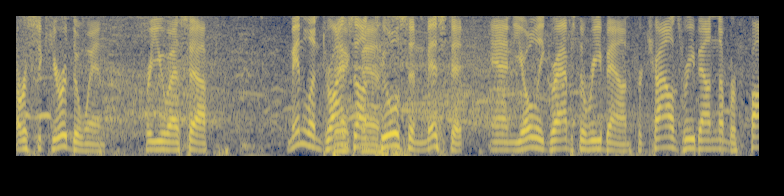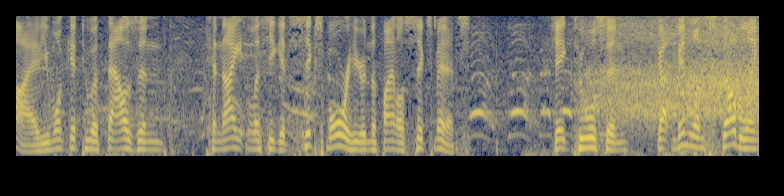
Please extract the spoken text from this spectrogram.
or secured the win for USF. Minlend drives Big on miss. Toolson, missed it, and Yoeli grabs the rebound for Child's rebound number five. He won't get to a thousand tonight unless he gets six more here in the final six minutes. Jake Toolson got Minlend stumbling,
